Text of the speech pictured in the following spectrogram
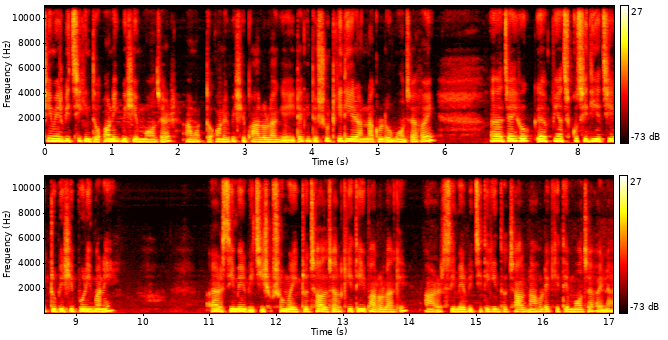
শিমের বিচি কিন্তু অনেক বেশি মজার, আমার তো অনেক বেশি ভালো লাগে। এটা কিন্তু শুটকি দিয়ে রান্না করলেও মজা হয়। যাই হোক পেঁয়াজ কুচি দিয়েছি একটু বেশি পরিমাণে। আর সিমের বিচি সবসময় একটু ঝাল ঝাল খেতেই ভালো লাগে। আর সিমের বিচিতে কিন্তু ঝাল না হলে খেতে মজা হয় না।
